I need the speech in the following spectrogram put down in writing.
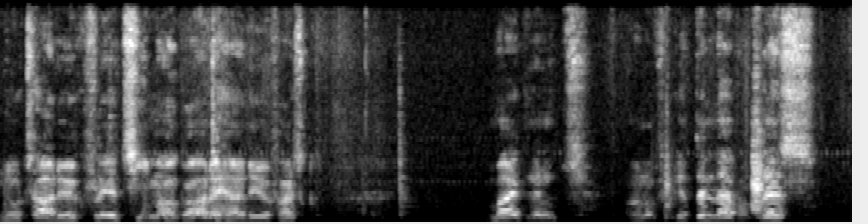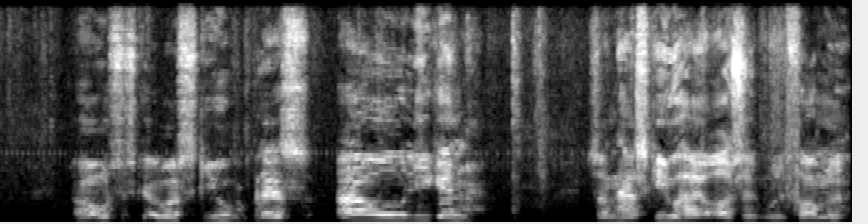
nu tager det jo ikke flere timer at gøre det her, det er jo faktisk meget nemt. Og nu fik jeg den der på plads, og så skal vores skive på plads, og lige igen, sådan her skive har jeg også udformet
